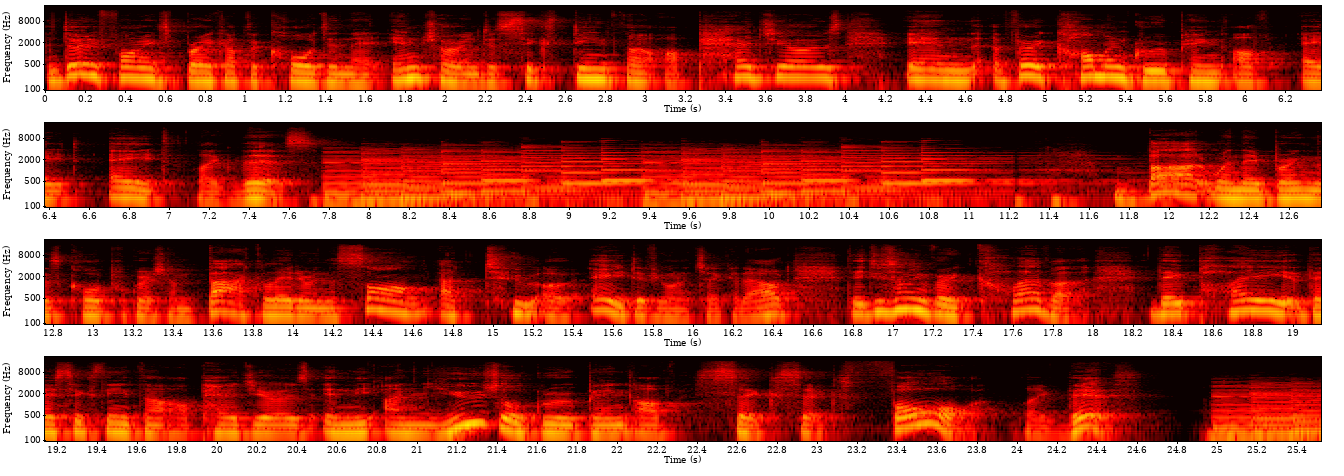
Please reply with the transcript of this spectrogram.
And Dirtyphonics break up the chords in their intro into 16th note arpeggios in a very common grouping of 8 8, like this. But when they bring this chord progression back later in the song at 208, if you want to check it out, they do something very clever. They play their 16th note arpeggios in the unusual grouping of 664, like this. And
